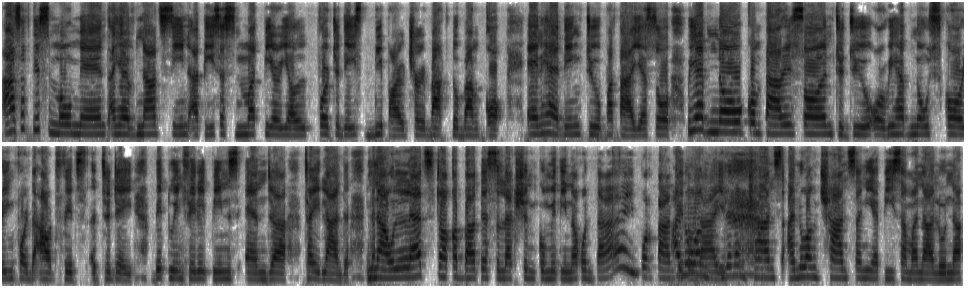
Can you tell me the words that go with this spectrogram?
as of this moment, I have not seen Atisa's material for today's departure back to Bangkok and heading to Pattaya. So, we have no comparison to do or we have no scoring for the outfits uh, today between Philippines and uh, Thailand. Now, let's talk about the selection committee. Naku, dai, importante Ano to, ang- dai. Ilan ang chance, ano ang chance ni Atisa Manalo na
